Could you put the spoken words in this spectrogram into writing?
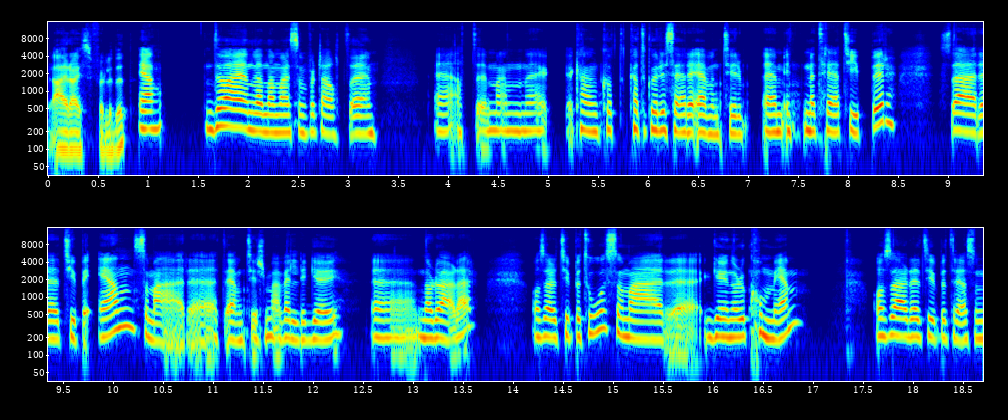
er reisefølget ditt. Ja. Det var en venn av meg som fortalte eh, at man kan kategorisere eventyr med tre typer. Så det er type én, som er et eventyr som er veldig gøy når du er der. Og så er det type to, som er gøy når du kommer hjem. Og så er det type tre, som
